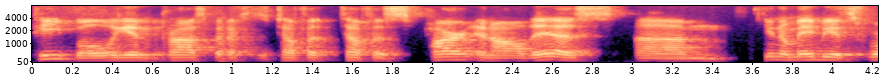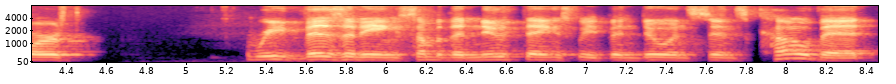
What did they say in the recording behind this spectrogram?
people, again, prospects is the toughest, toughest part and all this, um, you know, maybe it's worth revisiting some of the new things we've been doing since COVID,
